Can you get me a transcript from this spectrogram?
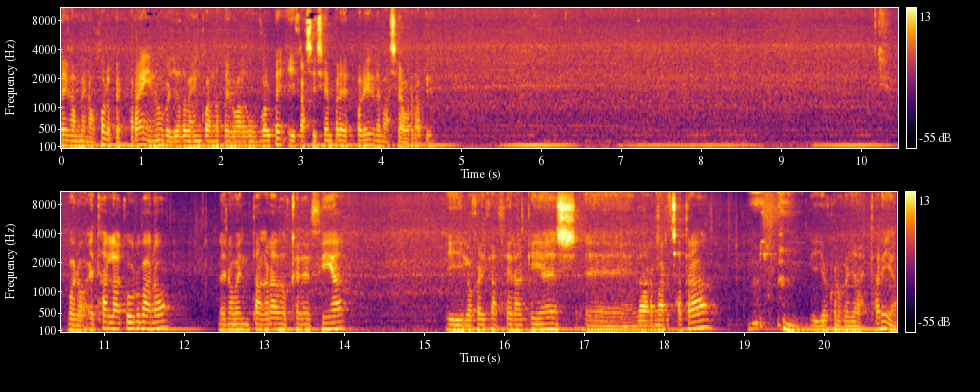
pegan menos golpes por ahí, ¿no? Que yo de vez en cuando pego algún golpe y casi siempre es por ir demasiado rápido. Bueno, esta es la curva, ¿no? De 90 grados que decía. Y lo que hay que hacer aquí es eh, dar marcha atrás. Y yo creo que ya estaría.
